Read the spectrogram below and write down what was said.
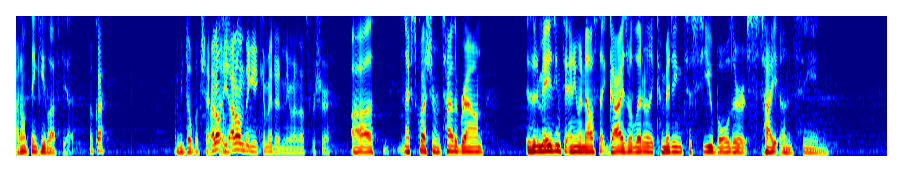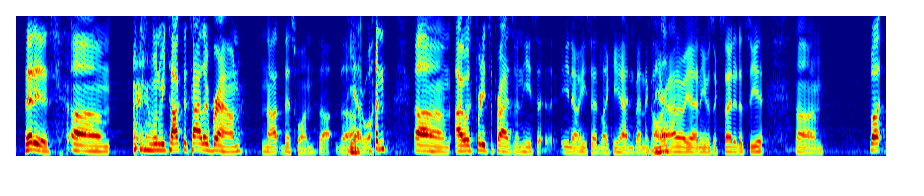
I don't think he left yet. Okay. Let me double check. I don't. though. I don't think he committed anywhere. That's for sure. Uh, next question from Tyler Brown. Is it amazing to anyone else that guys are literally committing to CU Boulder sight unseen? That is. Um, when we talked to Tyler Brown, not this one, the the Yeah. other one. Um, I was pretty surprised when he said, you know, he said like he hadn't been to Yeah. Colorado yet, and he was excited to see it. Um, but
